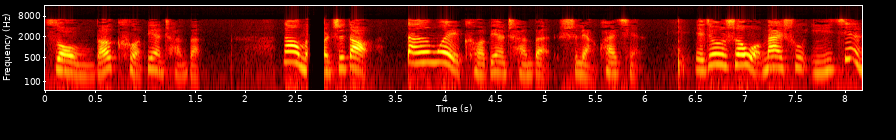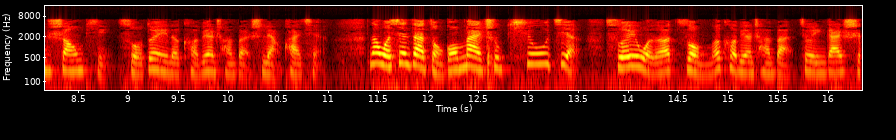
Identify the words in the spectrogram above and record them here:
总的可变成本，那我们知道单位可变成本是两块钱。也就是说，我卖出一件商品所对应的可变成本是两块钱。那我现在总共卖出 Q 件，所以我的总的可变成本就应该是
